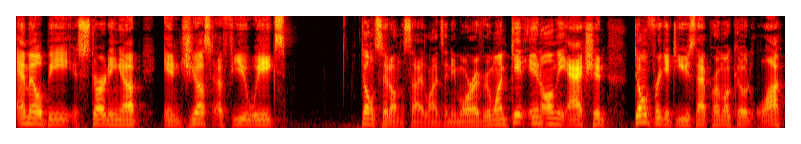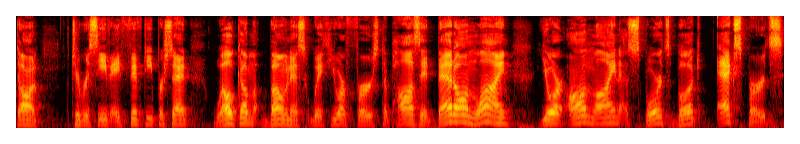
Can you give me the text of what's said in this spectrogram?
MLB is starting up in just a few weeks. Don't sit on the sidelines anymore, everyone. Get in on the action. Don't forget to use that promo code locked on to receive a 50% welcome bonus with your first deposit. Bet online, your online sportsbook experts.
